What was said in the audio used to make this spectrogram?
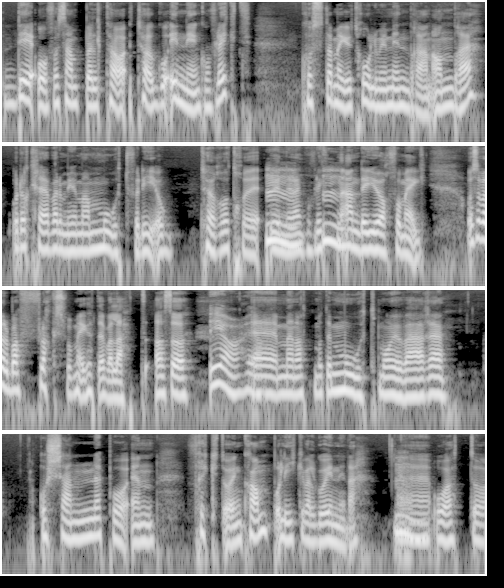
det å for ta, gå inn i en konflikt koster meg utrolig mye mindre enn andre, og da krever det mye mer mot for de å tørre å trå inn i den konflikten enn det gjør for meg. Og så var det bare flaks for meg at det var lett. Altså, Ja, ja. Eh, men at måte, mot må jo være å kjenne på en frykt og en kamp, og likevel gå inn i det. Eh, og at da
